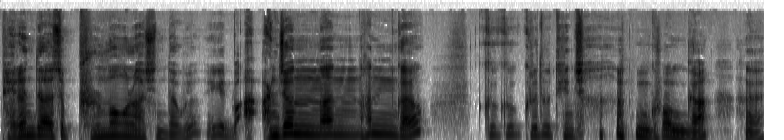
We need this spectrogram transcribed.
베란다에서 불멍을 하신다고요? 이게 뭐 아, 안전한 한가요? 그, 그, 그래도 괜찮은 건가? 네.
